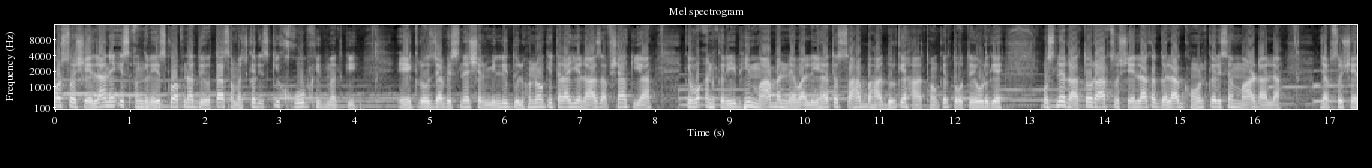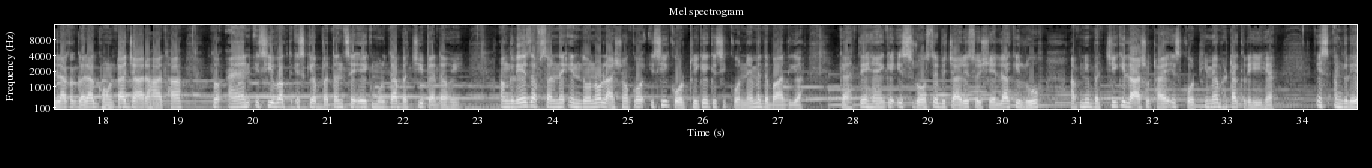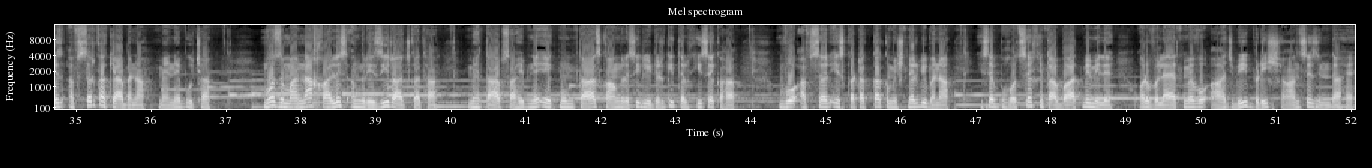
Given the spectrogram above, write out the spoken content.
اور سوشیلا نے اس انگریز کو اپنا دیوتا سمجھ کر اس کی خوب خدمت کی۔ ایک روز جب اس نے شرمیلی دلہنوں کی طرح یہ راز افشا کیا کہ وہ انقریب ہی ماں بننے والی ہے تو صاحب بہادر کے ہاتھوں کے توتے اڑ گئے۔ اس نے راتوں رات سوشیلا کا گلا گھونٹ کر اسے مار ڈالا۔ جب سوشیلا کا گلا گھونٹا جا رہا تھا تو عین اسی وقت اس کے بطن سے ایک مردہ بچی پیدا ہوئی۔ انگریز افسر نے ان دونوں لاشوں کو اسی کوٹری کے کسی کونے میں دبا دیا۔ کہتے ہیں کہ اس روز سے بیچاری سوشیلا کی روح اپنی بچی کی لاش اٹھائے اس کوٹھی میں بھٹک رہی ہے۔ اس انگریز افسر کا کیا بنا؟ میں نے پوچھا۔ وہ زمانہ خالص انگریزی راج کا تھا۔ مہتاب صاحب نے ایک ممتاز کانگریسی لیڈر کی تلخی سے کہا۔ وہ افسر اس کٹک کا کمشنر بھی بنا۔ اسے بہت سے خطابات بھی ملے اور ولایت میں وہ آج بھی بڑی شان سے زندہ ہے۔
